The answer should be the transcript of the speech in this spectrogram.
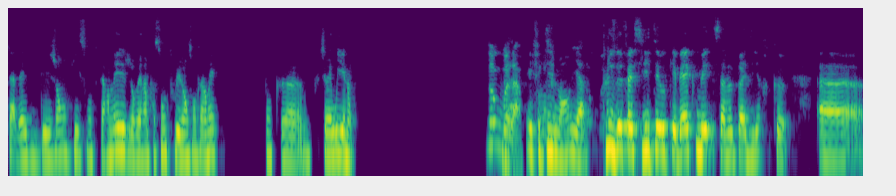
avec des gens qui sont fermés, j'aurais l'impression que tous les gens sont fermés. Donc, euh, je dirais oui et non. Donc voilà. Effectivement, il y a plus de facilité au Québec, mais ça ne veut pas dire que euh,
